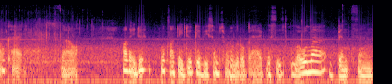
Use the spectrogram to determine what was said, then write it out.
Okay, so, oh, they do, looks like they do give you some sort of little bag. This is Lola Benson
